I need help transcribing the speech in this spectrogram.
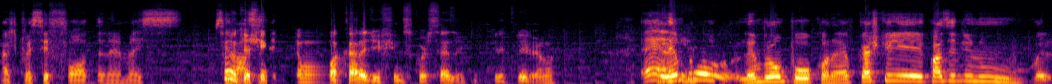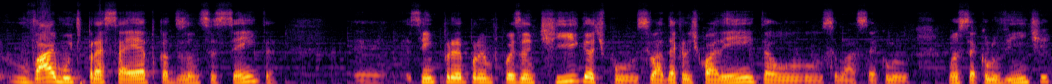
acho que vai ser foda, né? Mas. Sei lá, que achei que tem uma cara de filme de Scorsese, aquele trailer lá. É, lembrou, lembrou um pouco, né? Porque acho que quase ele não, não vai muito para essa época dos anos 60. É, sempre, por exemplo, coisa antiga, tipo, sei lá, década de 40 ou, sei lá, século, no século 20.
